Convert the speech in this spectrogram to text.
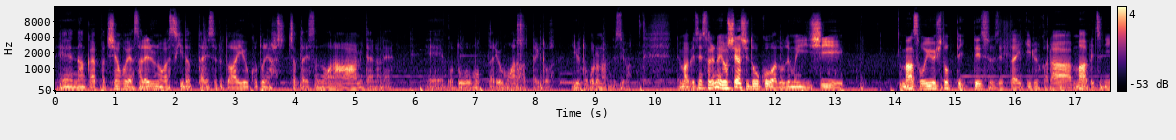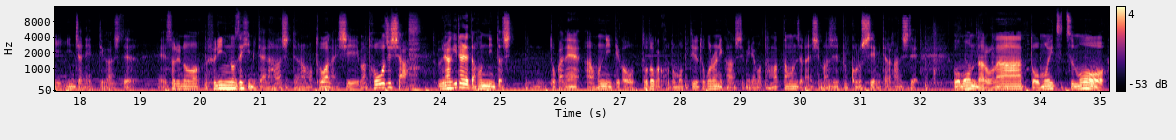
えー、なんかやっぱちやほやされるのが好きだったりするとああいうことに走っちゃったりするのかなみたいなね、えー、ことを思ったり思わなかったりというところなんですよ。でまあ別にそれの良し悪しどうこうはどうでもいいしまあそういう人って一定数絶対いるからまあ別にいいんじゃねえっていう感じで、えそれの不倫の是非みたいな話っていうのはもう問わないし、まあ、当事者裏切られた本人たちとかねあ本人っていうか夫とか子供っていうところに関してみればたまったもんじゃないしマジでぶっ殺してみたいな感じで思うんだろうなと思いつつも、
